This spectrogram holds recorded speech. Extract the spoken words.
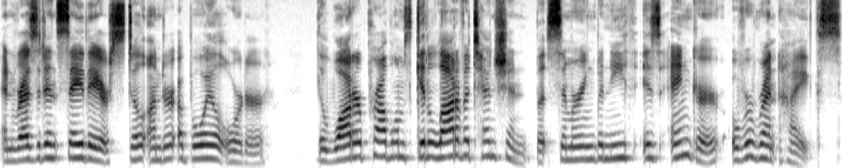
and residents say they are still under a boil order. The water problems get a lot of attention, but simmering beneath is anger over rent hikes.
